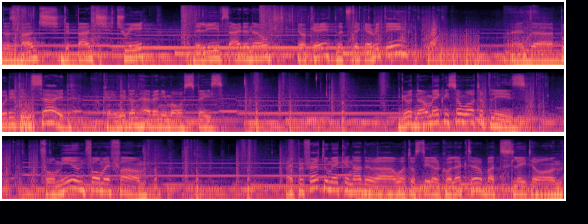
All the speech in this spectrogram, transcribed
Those bunch, the bunch tree the leaves, I don't know. Okay, let's take everything and uh, put it inside. Okay, we don't have any more space. Good, now make me some water, please. For me and for my farm. I prefer to make another uh, water stealer collector, but later on.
